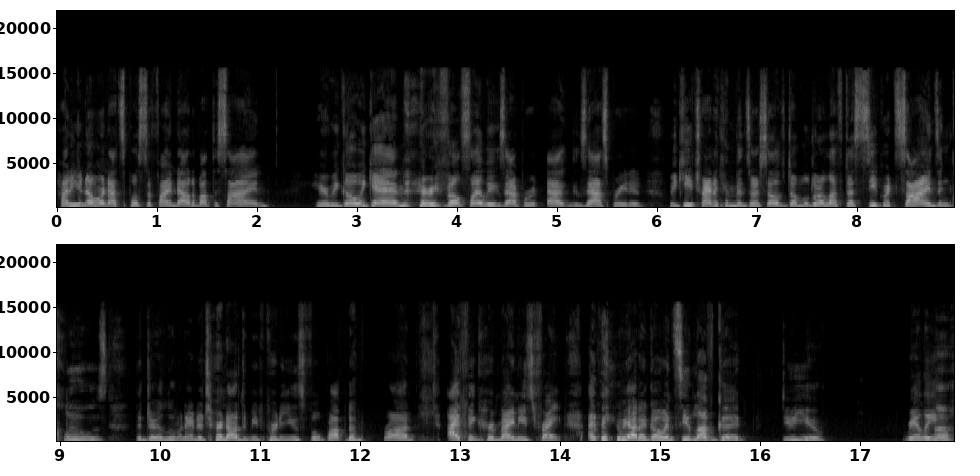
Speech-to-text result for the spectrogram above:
How do you know we're not supposed to find out about the sign? Here we go again. Harry felt slightly exasper- uh, exasperated. We keep trying to convince ourselves Dumbledore left us secret signs and clues. The Deluminator turned out to be pretty useful, popped up Ron. I think Hermione's right. I think we ought to go and see Lovegood. Do you? Really? Ugh,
